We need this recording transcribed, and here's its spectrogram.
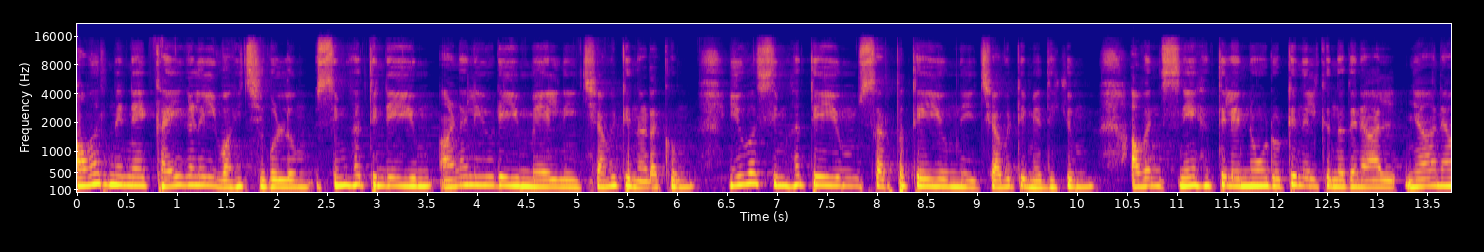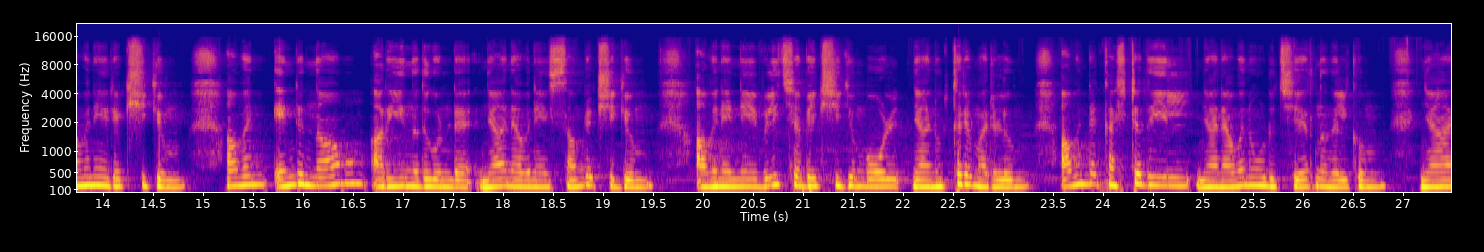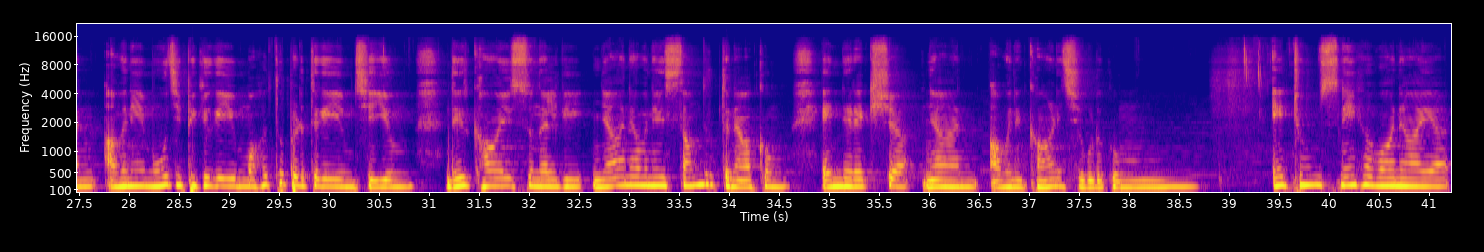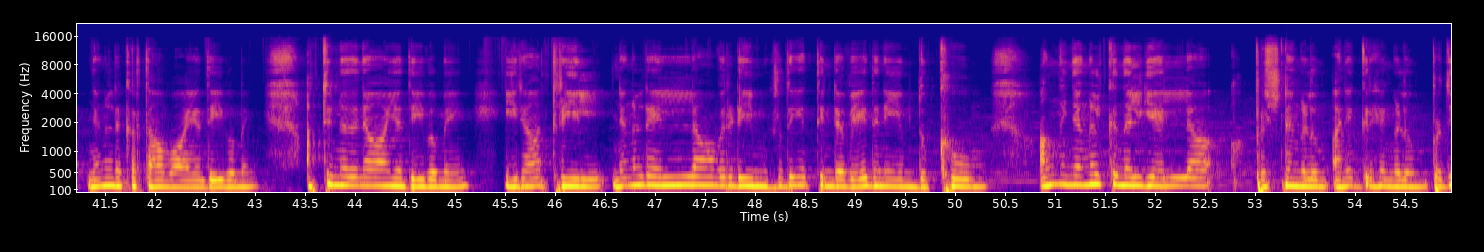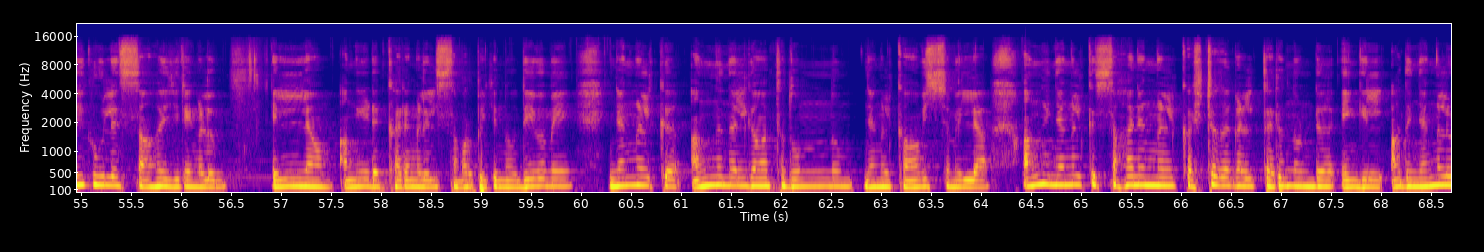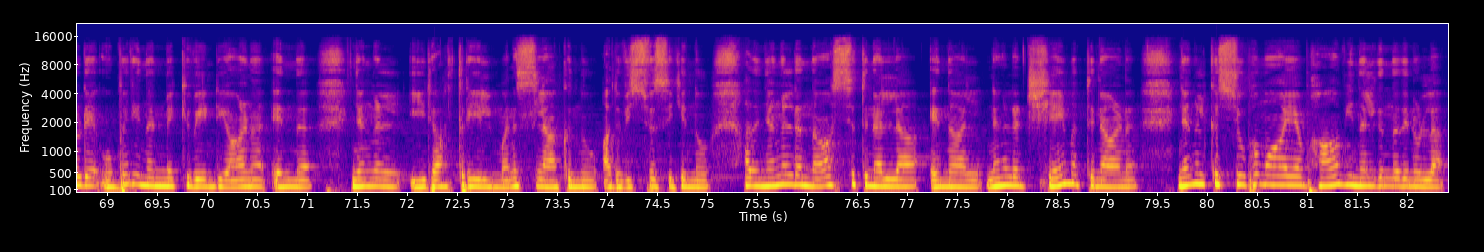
അവർ നിന്നെ കൈകളിൽ വഹിച്ചുകൊള്ളും സിംഹത്തിന്റെയും അണലിയുടെയും മേൽ നീ ചവിട്ടി നടക്കും. യുവസിംഹത്തെയും സർപ്പത്തെയും നീ ചവിട്ടി മെതിക്കും. അവൻ സ്നേഹത്തിൽ എന്നോടൊട്ടി നിൽക്കുന്നതിനാൽ ഞാൻ അവനെ രക്ഷിക്കും. അവൻ എന്റെ നാമം അറിയുന്നതുകൊണ്ട് ഞാൻ അവനെ സംരക്ഷിക്കും. അവൻ എന്നെ വിളിച്ചപേക്ഷിക്കുമ്പോൾ ഞാൻ ഉത്തരമരുളും. അവന്റെ കഷ്ടതയിൽ ഞാൻ അവനോട് ചേർന്ന് നിൽക്കും. ഞാൻ അവനെ മോചിപ്പിക്കുകയും മഹത്വപ്പെടുത്തുകയും ചെയ്യും. ദീർഘായുസ് നൽകി ഞാൻ അവനെ സംതൃപ്തനാക്കും. എന്റെ രക്ഷ ഞാൻ അവന് കാണിച്ചു കൊടുക്കും. ഏറ്റവും സ്നേഹവാനായ ഞങ്ങളുടെ കർത്താവായ ദൈവമേ അത്യുന്നതനായ ദൈവമേ ഈ രാത്രിയിൽ ഞങ്ങളുടെ എല്ലാവരുടെയും ഹൃദയത്തിന്റെ വേദനയും ദുഃഖവും അങ്ങ് ഞങ്ങൾക്ക് നൽകിയ എല്ലാ പ്രശ്നങ്ങളും അനുഗ്രഹങ്ങളും പ്രതികൂല സാഹചര്യങ്ങളും എല്ലാം അങ്ങയുടെ കരങ്ങളിൽ സമർപ്പിക്കുന്നു. ദൈവമേ ഞങ്ങൾക്ക് അങ്ങ് നൽകാത്തതൊന്നും ഞങ്ങൾക്ക് ആവശ്യമില്ല. അങ്ങ് ഞങ്ങൾക്ക് സഹനങ്ങൾ കഷ്ടതകൾ തരുന്നുണ്ട് എങ്കിൽ അത് ഞങ്ങളുടെ ഉപരി നന്മയ്ക്ക് വേണ്ടിയാണ് എന്ന് ഞങ്ങൾ ഈ രാത്രിയിൽ മനസ്സിലാക്കുന്നു അത് വിശ്വസിക്കുന്നു. അത് ഞങ്ങളുടെ നാശത്തിനല്ല എന്നാൽ ഞങ്ങളുടെ ക്ഷേമത്തിനാണ്. ഞങ്ങൾക്ക് ശുഭമായ ഭാവി നൽകുന്നതിനുള്ള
